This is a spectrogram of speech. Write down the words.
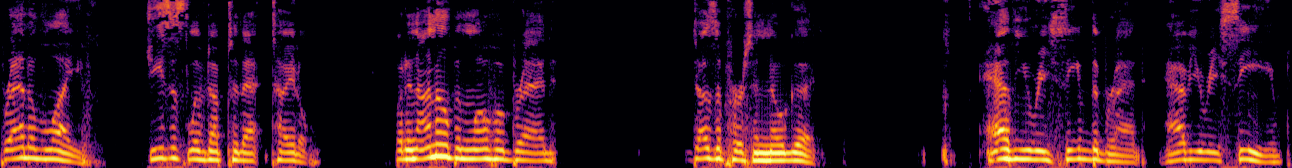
Bread of life. Jesus lived up to that title. But an unopened loaf of bread does a person no good. Have you received the bread? Have you received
